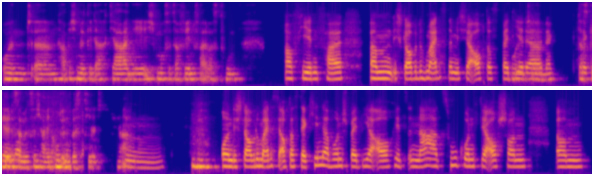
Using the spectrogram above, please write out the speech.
Und ähm, habe ich mir gedacht, ja, nee, ich muss jetzt auf jeden Fall was tun. Auf jeden Fall. Ähm, ich glaube, du meinst nämlich ja auch, dass bei dir und, der, ähm, der, das der Geld ist dann mit Sicherheit gut investiert. Ja. Mm. Mhm. Und ich glaube, du meintest ja auch, dass der Kinderwunsch bei dir auch jetzt in naher Zukunft ja auch schon, ähm,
